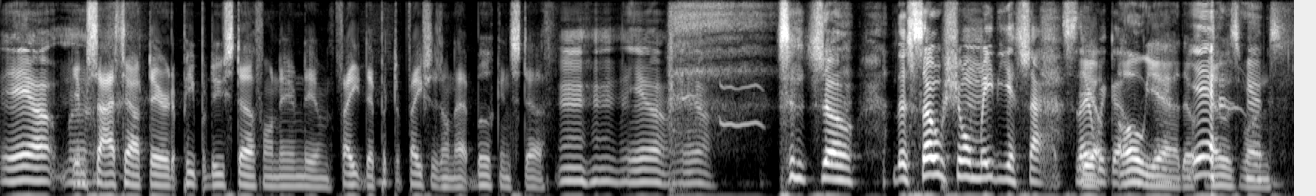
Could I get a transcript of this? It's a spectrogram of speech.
Yeah, them sites out there that people do stuff on them. Them fa- they put their faces on that book and stuff. Mm-hmm. Yeah, yeah. so, so the social media sites. There Yeah. we go. Oh yeah, tho- Yeah. those ones.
